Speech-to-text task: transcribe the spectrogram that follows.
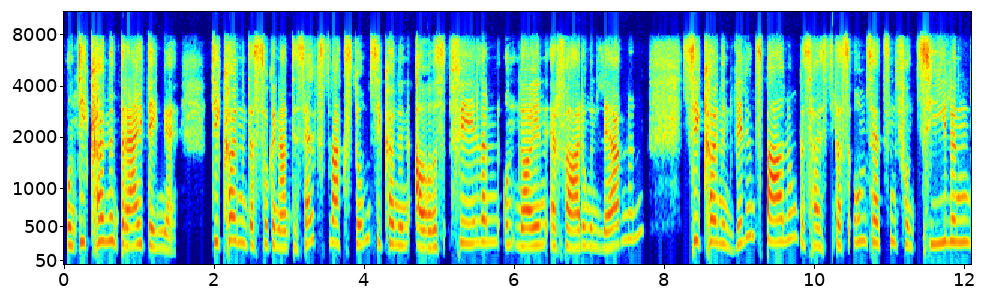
Und die können drei Dinge. Die können das sogenannte Selbstwachstum, sie können aus Fehlern und neuen Erfahrungen lernen, sie können Willensbahnung, das heißt das Umsetzen von Zielen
